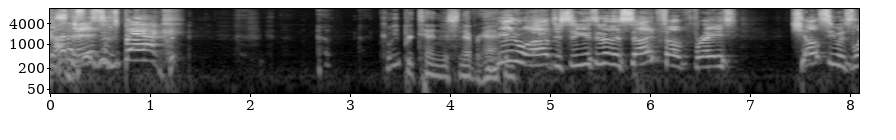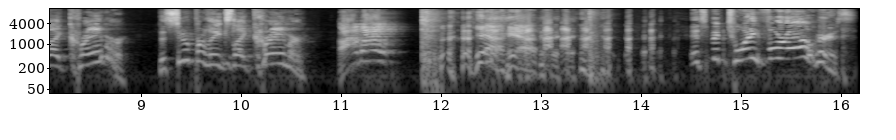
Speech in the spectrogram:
Costanza's back. Can we pretend this never happened? Meanwhile, just to use another Seinfeld phrase, Chelsea was like Kramer. The Super League's like Kramer. I'm out. yeah, yeah. it's been 24 hours.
